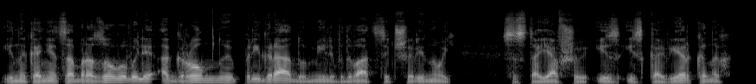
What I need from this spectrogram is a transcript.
и, наконец, образовывали огромную преграду миль в двадцать шириной, состоявшую из исковерканных,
